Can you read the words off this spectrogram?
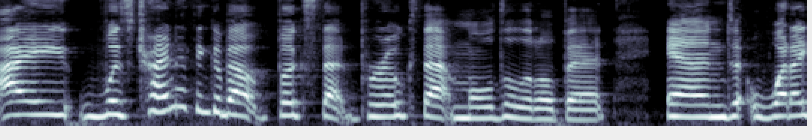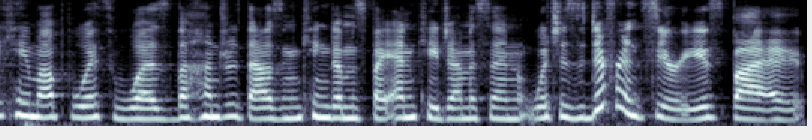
I was trying to think about books that broke that mold a little bit. And what I came up with was The Hundred Thousand Kingdoms by N.K. Jemisin, which is a different series by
